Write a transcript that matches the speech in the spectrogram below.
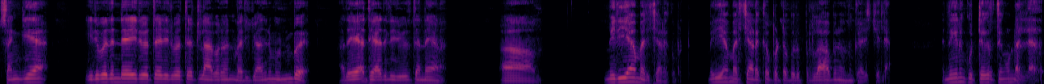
സംഖ്യ ഇരുപതിന്റെ ഇരുപത്തേഴ് ഇരുപത്തെട്ടിൽ അഹരോൻ മരിക്കും. അതിനു മുൻപ് അതേ അധ്യായത്തിൽ ഇരുപതിൽ തന്നെയാണ് മിരിയാം മരിച്ചടക്കപ്പെട്ടു. മിരിയാം മരിച്ചടക്കപ്പെട്ടപ്പോൾ ഒരു പ്രലാപനമൊന്നും കഴിച്ചില്ല. എന്തെങ്കിലും കുറ്റകൃത്യം കൊണ്ടല്ല അത്.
